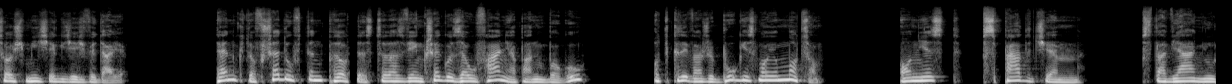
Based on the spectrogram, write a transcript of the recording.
coś mi się gdzieś wydaje. Ten, kto wszedł w ten proces coraz większego zaufania Panu Bogu, odkrywa, że Bóg jest moją mocą. On jest wsparciem w stawianiu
